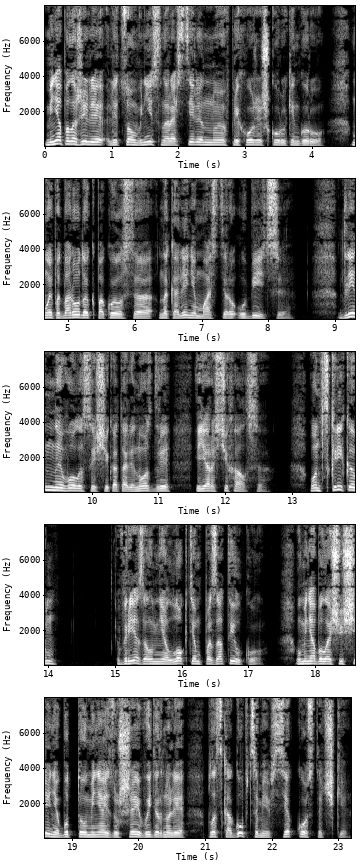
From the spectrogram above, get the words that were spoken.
Меня положили лицом вниз на расстеленную в прихожей шкуру кенгуру. Мой подбородок покоился на колене мастера-убийцы. Длинные волосы щекотали ноздри, и я расчихался. Он с криком врезал мне локтем по затылку. У меня было ощущение, будто у меня из ушей выдернули плоскогубцами все косточки.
